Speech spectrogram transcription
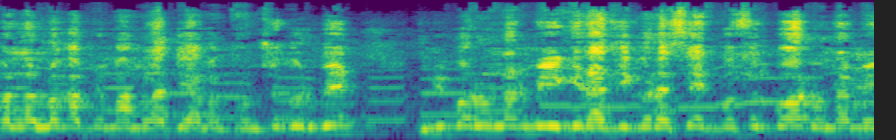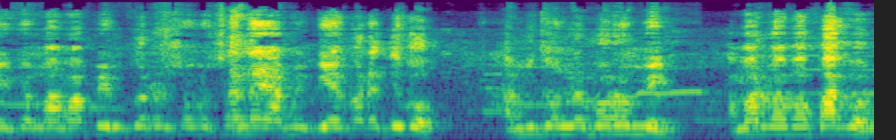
পাল্লার লোক, আপনি মামলা দিয়ে আমাকে ধ্বংস করবেন। উনি পরে ওনার মেয়েকে রাজি করেছে এক বছর পর, ওনার মেয়েকে মামা প্রেম করার সমস্যা নাই, আমি বিয়ে করে দেবো। আমি তো ওনার বড় মেয়ে, আমার বাবা পাগল।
